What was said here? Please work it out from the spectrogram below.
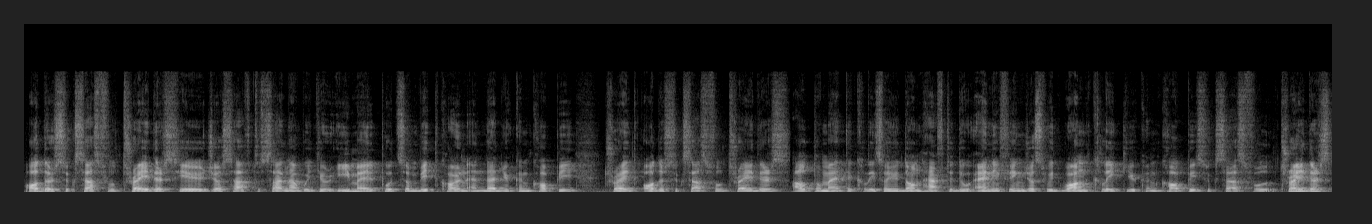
other successful traders. Here you just have to sign up with your email, put some Bitcoin, and then you can copy trade other successful traders automatically. So you don't have to do anything, just with one click you can copy successful traders.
